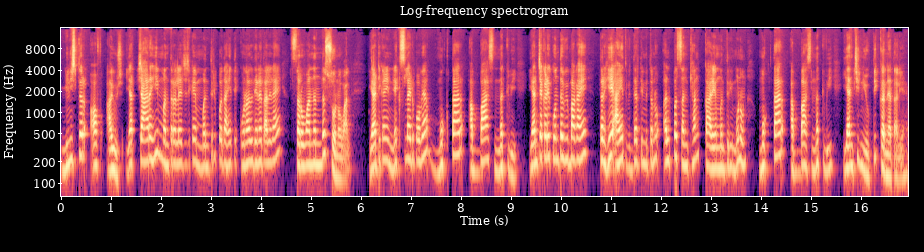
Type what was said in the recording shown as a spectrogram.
मिनिस्टर ऑफ आयुष या चारही मंत्रालयाचे जे काही मंत्रीपद आहे ते कोणाला देण्यात आलेलं आहे? सर्वानंद सोनोवाल. या ठिकाणी नेक्स्ट स्लाइड पाहूया. मुख्तार अब्बास नकवी यांच्याकडे कोणता विभाग आहे? तर हे आहेत विद्यार्थी मित्रांनो अल्पसंख्याक कार्यमंत्री म्हणून मुख्तार अब्बास नकवी यांची नियुक्ती करण्यात आली आहे.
